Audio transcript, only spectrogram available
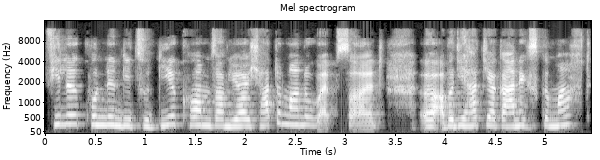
Viele Kundinnen, die zu dir kommen, sagen, ja, ich hatte mal eine Website, äh, aber die hat ja gar nichts gemacht.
